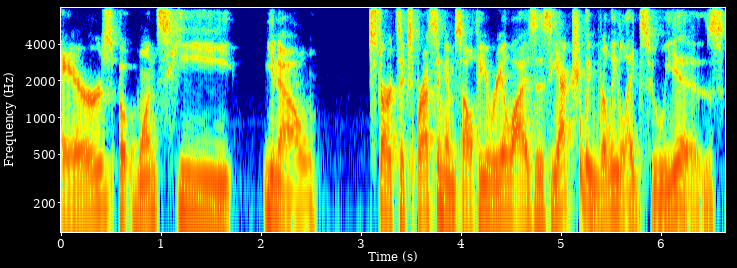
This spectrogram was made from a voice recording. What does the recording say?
airs. But once he, you know, starts expressing himself, he realizes he actually really likes who he is.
